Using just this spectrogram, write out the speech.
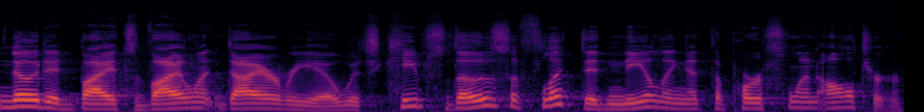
noted by its violent diarrhea, which keeps those afflicted kneeling at the porcelain altar.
